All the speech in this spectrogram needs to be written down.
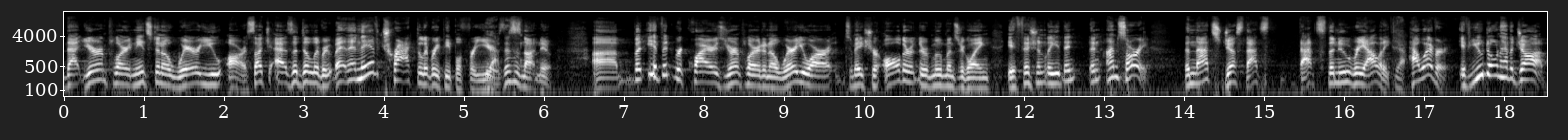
that your employer needs to know where you are, such as a delivery, and and they have tracked delivery people for years. Yeah. This is not new. Uh, but if it requires your employer to know where you are to make sure all their, their movements are going efficiently, then then I'm sorry. Then that's just that's that's the new reality. Yeah. However, if you don't have a job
